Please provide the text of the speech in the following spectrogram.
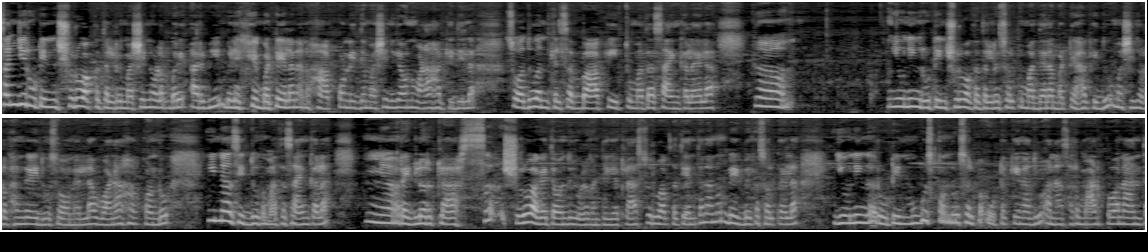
ಸಂಜೆ ರೂಟೀನ್ ಶುರು ಆಗ್ತದಲ್ಲ ರೀ ಮಷಿನ್ ಒಳಗೆ ಬರೀ ಅರ್ಬಿ, ಬೆಳಗ್ಗೆ ಬಟ್ಟೆ ಎಲ್ಲ ನಾನು ಹಾಕ್ಕೊಂಡಿದ್ದೆ ಮಷಿನ್ಗೆ ಅವನು ಒಣ ಹಾಕಿದ್ದಿಲ್ಲ. ಸೊ ಅದು ಒಂದು ಕೆಲಸ ಬಾಕಿ ಇತ್ತು ಮತ್ತು ಸಾಯಂಕಾಲ ಎಲ್ಲ. ಈವ್ನಿಂಗ್ ರೂಟೀನ್ ಶುರು ಆಗ್ತದಲ್ಲ ರೀ ಸ್ವಲ್ಪ ಮಧ್ಯಾಹ್ನ ಬಟ್ಟೆ ಹಾಕಿದ್ದು ಮಷಿನ್ ಒಳಗೆ ಹಂಗೆ ಇದ್ವು. ಸೊ ಅವನ್ನೆಲ್ಲ ಒಣ ಹಾಕ್ಕೊಂಡು, ಇನ್ನು ಸಿದ್ದುಗೆ ಮತ್ತು ಸಾಯಂಕಾಲ ರೆಗ್ಯುಲರ್ ಕ್ಲಾಸ್ ಶುರು ಆಗೈತೆ ಒಂದು ಏಳು ಗಂಟೆಗೆ. ಕ್ಲಾಸ್ ಶುರು ಆಗ್ತೈತಿ ಅಂತ ನಾನು ಬೇಗ ಬೇಗ ಸ್ವಲ್ಪ ಎಲ್ಲ ಈವ್ನಿಂಗ್ ರೂಟೀನ್ ಮುಗಿಸ್ಕೊಂಡು ಸ್ವಲ್ಪ ಊಟಕ್ಕೆ ಏನಾದರೂ ಅನ್ನ ಸಾರು ಮಾಡ್ಕೋಣ ಅಂತ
